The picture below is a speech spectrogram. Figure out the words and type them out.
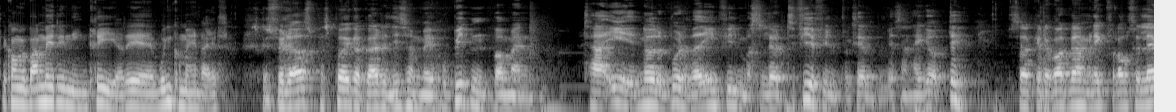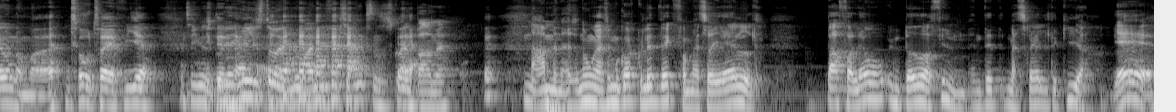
der kommer vi bare midt ind i en krig, og det er Wing Commander 1. Du skal selvfølgelig også passe på ikke at gøre det ligesom med Hobbiten, hvor man tager en, noget, der burde have været en film, og så laver det til fire film, for eksempel. Hvis han har gjort det, så kan det godt være, at man ikke får lov til at lave nummer 2, 3 og 4. Jeg tænkte, jeg skulle hele historien nu, han fik chancen, så skulle alt bare med. Nej, men altså nogle gange så må man godt gå lidt væk fra materialet, bare for at lave en bedre film, end det materiale, det giver. Ja, ja.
